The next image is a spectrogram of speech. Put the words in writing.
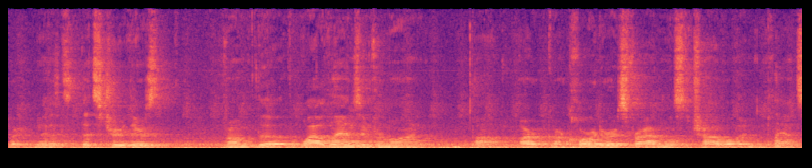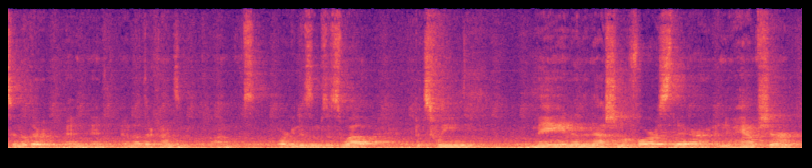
Right, no, that's, that's true. There's, from the, the wildlands in Vermont, um, our, our corridors for animals to travel, and plants and other, and, and, and other kinds of um, organisms as well, between Maine and the national forest there, and New Hampshire,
